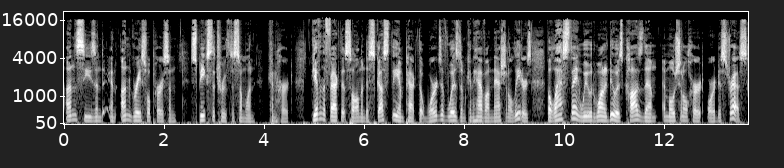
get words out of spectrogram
unseasoned, and ungraceful person speaks the truth to someone can hurt. Given the fact that Solomon discussed the impact that words of wisdom can have on national leaders, the last thing we would want to do is cause them emotional hurt or distress.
